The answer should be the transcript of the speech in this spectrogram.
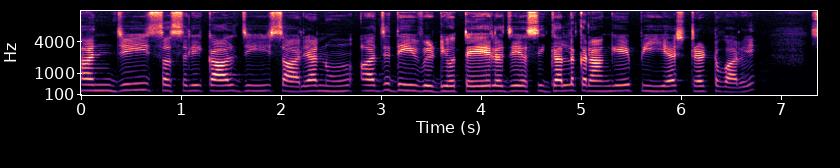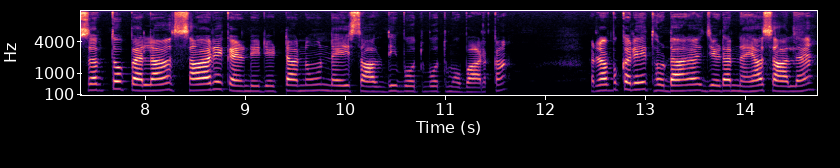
ਹਾਂਜੀ, ਸਤਿ ਸ੍ਰੀ ਅਕਾਲ ਜੀ ਸਾਰਿਆਂ ਨੂੰ। ਅੱਜ ਦੀ ਵੀਡੀਓ ਤੇ ਰਜੇ ਅਸੀਂ ਗੱਲ ਕਰਾਂਗੇ ਪੀਐਸ ਟੈਟ ਬਾਰੇ। ਸਭ ਤੋਂ ਪਹਿਲਾਂ ਸਾਰੇ ਕੈਂਡੀਡੇਟਾਂ ਨੂੰ ਨਵੇਂ ਸਾਲ ਦੀ ਬਹੁਤ-ਬਹੁਤ ਮੁਬਾਰਕਾਂ। ਰੱਬ ਕਰੇ ਤੁਹਾਡਾ ਜਿਹੜਾ ਨਵਾਂ ਸਾਲ ਹੈ,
